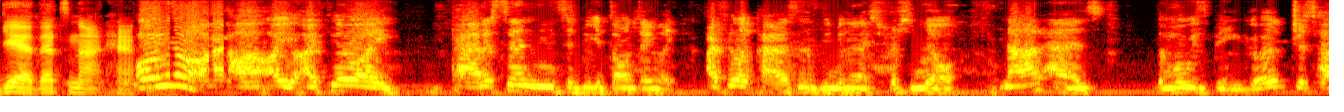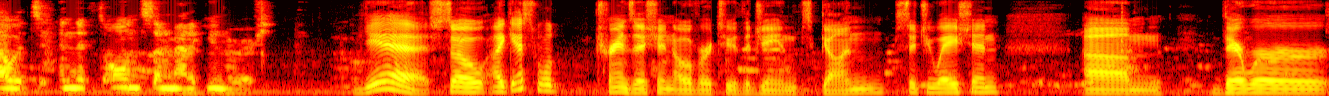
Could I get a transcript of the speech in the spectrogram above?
Yeah, that's not happening. Oh no, I, I I feel like Pattinson needs to be its own thing. Like I feel like Pattinson's gonna be the next Christian Bale, not as the movie's being good, just how it's in its own cinematic universe. Yeah, so I guess we'll transition over to the James Gunn situation. Um, there were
